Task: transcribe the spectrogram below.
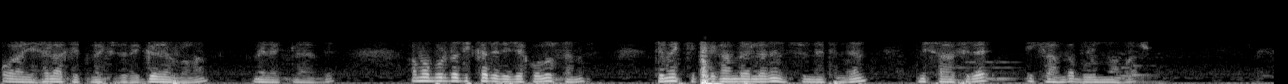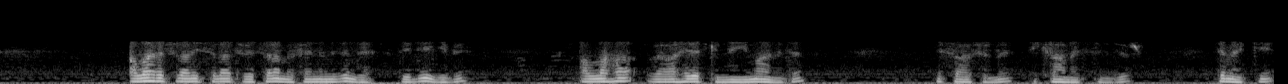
orayı helak etmek üzere görevli olan meleklerdi. Ama burada dikkat edecek olursanız demek ki peygamberlerin sünnetinden misafire ikramda bulunma var. Allah Resulü Aleyhisselatü Vesselam Efendimizin de dediği gibi Allah'a ve ahiret gününe iman eden misafirine ikram etsin diyor. Demek ki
